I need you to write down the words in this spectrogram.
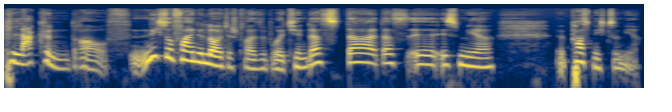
Placken drauf. Nicht so feine Leute Streuselbrötchen. Das da das äh, ist mir äh, passt nicht zu mir.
